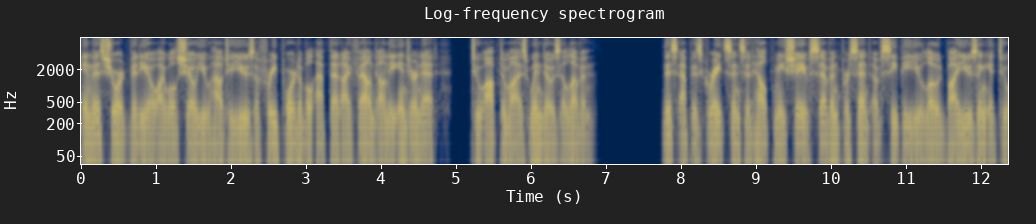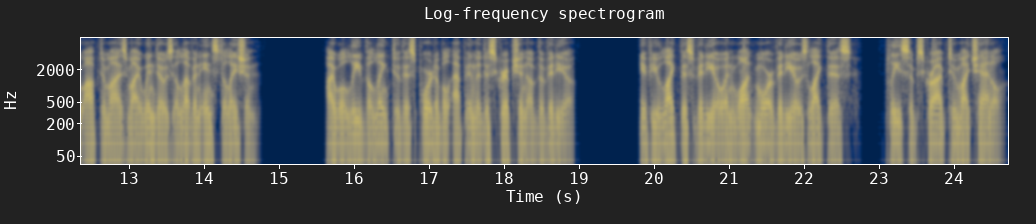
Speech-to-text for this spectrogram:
In this short video I will show you how to use a free portable app that I found on the internet, to optimize Windows 11. This app is great since it helped me shave 7% of CPU load by using it to optimize my Windows 11 installation. I will leave the link to this portable app in the description of the video. If you like this video and want more videos like this, please subscribe to my channel.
